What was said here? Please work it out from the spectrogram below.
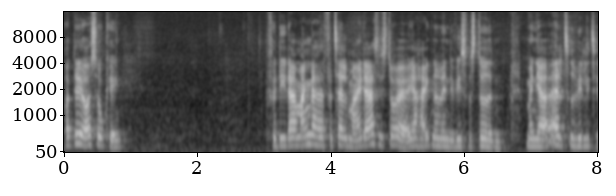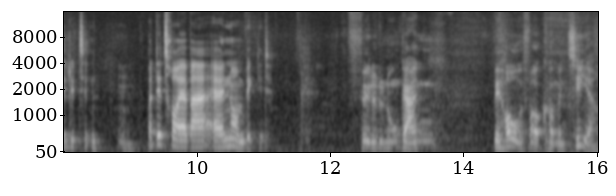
og det er også okay. Fordi der er mange, der har fortalt mig deres historie, og jeg har ikke nødvendigvis forstået den. Men jeg er altid villig til at lytte til den. Mm. Og det tror jeg bare er enormt vigtigt. Føler du nogle gange behovet for at kommentere,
